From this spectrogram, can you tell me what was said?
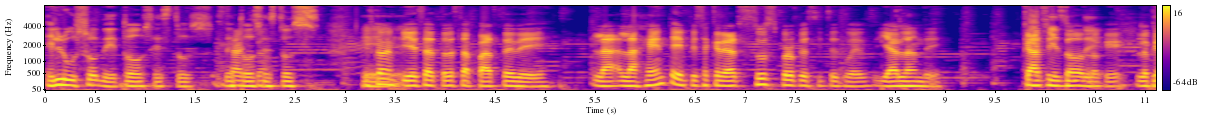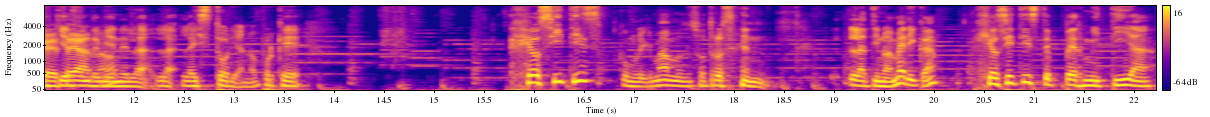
el uso de todos estos de todos estos Es cuando empieza toda esta parte de la, la gente empieza a crear sus propios sitios web y hablan de Aquí casi es todo donde- lo que lo y que aquí es desean, donde ¿no? viene la, la- la historia, ¿no? Porque GeoCities, como lo llamamos nosotros en Latinoamérica, GeoCities te permitía,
